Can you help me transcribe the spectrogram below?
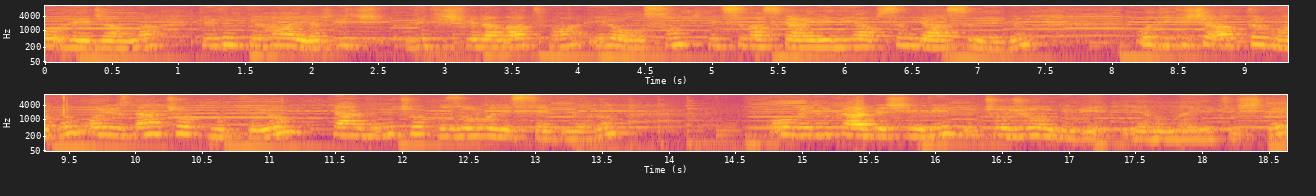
o heyecanla dedim ki hayır hiç dikiş falan atma iyi olsun gitsin askerliğini yapsın gelsin dedim. O dikişi attırmadım. O yüzden çok mutluyum. Kendimi çok huzurlu hissediyorum. O benim kardeşim değil, bir çocuğum gibi yanımda yetişti.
